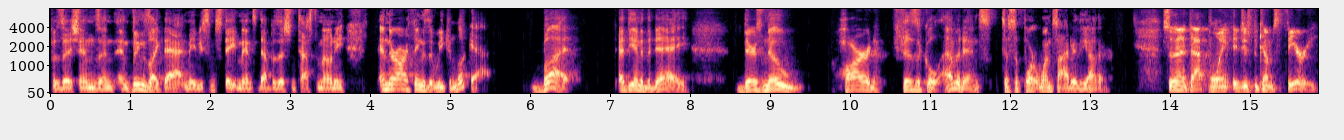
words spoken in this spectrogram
positions and, and things like that, maybe some statements, deposition testimony. And there are things that we can look at. But at the end of the day, there's no hard physical evidence to support one side or the other. So then at that point, it just becomes theory.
